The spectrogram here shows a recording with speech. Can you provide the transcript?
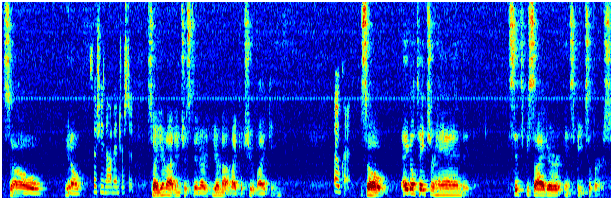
So, you know, So she's not interested. so you're not interested or you're not like a true Viking. Okay. So Egil takes her hand, sits beside her, and speaks a verse.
